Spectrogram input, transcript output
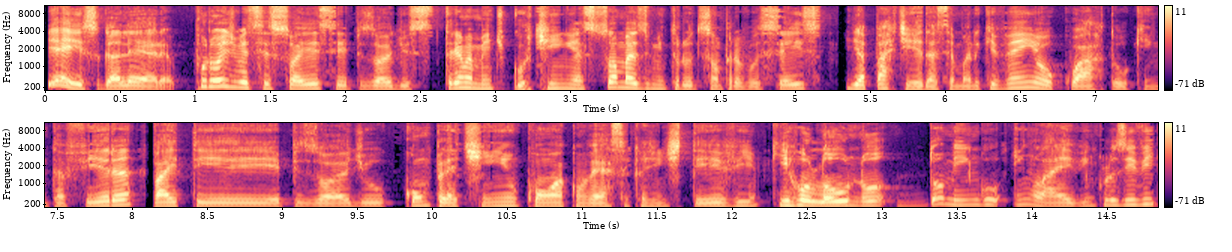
E é isso, galera. Por hoje vai ser só esse episódio extremamente curtinho. É só mais uma introdução para vocês. E a partir da semana que vem, ou quarta ou quinta-feira, vai ter episódio completinho com a conversa que a gente teve, que rolou no domingo em live. Inclusive,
